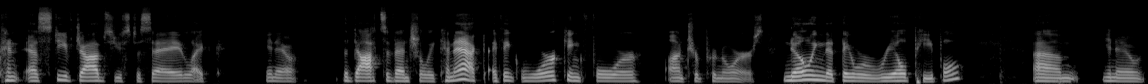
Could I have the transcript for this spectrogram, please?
can, as steve jobs used to say like you know the dots eventually connect. I think working for entrepreneurs knowing that they were real people um you know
